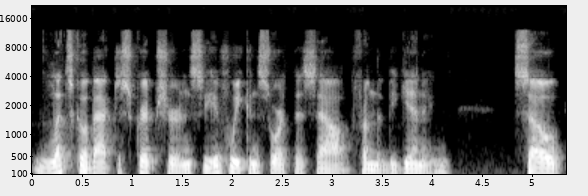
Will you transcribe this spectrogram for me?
let's go back to scripture and see if we can sort this out from the beginning. So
